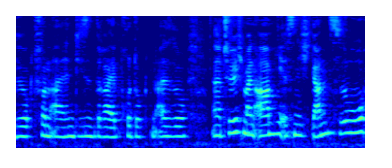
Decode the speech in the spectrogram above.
wirkt von allen diesen drei Produkten. Also natürlich, mein Arm hier ist nicht ganz so,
